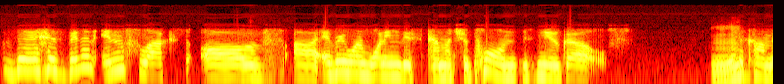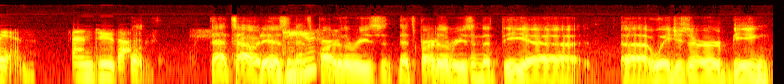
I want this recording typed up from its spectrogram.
there has been an influx of uh, everyone wanting this amateur porn, these new girls, Mhm. to come in and do that. Well, that's how it is, Do and that's part of the reason. That's part of the reason that the uh, uh, wages are being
